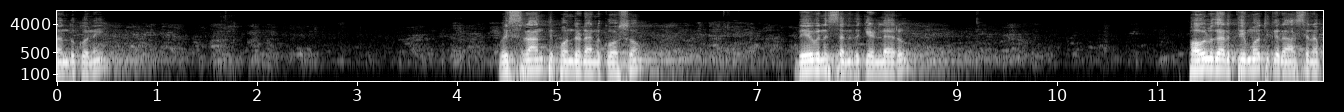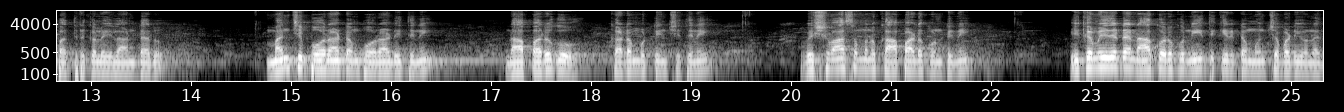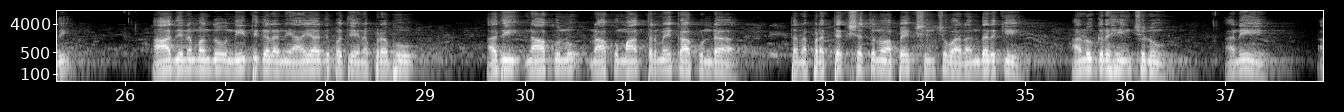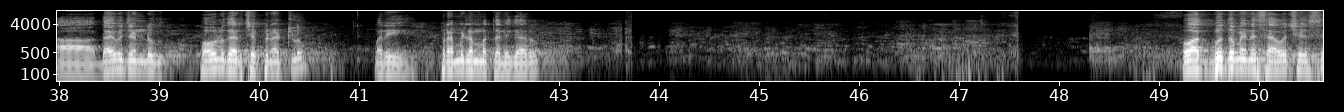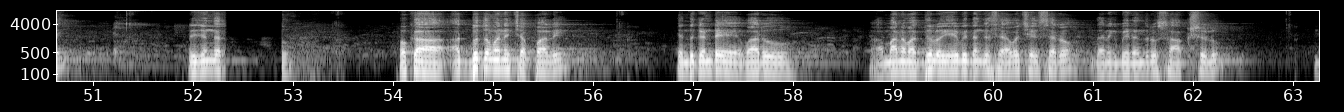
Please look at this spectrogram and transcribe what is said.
అందుకొని విశ్రాంతి పొందడానికి కోసం దేవుని సన్నిధికి వెళ్ళారు. పౌలు గారు తిమోతికి రాసిన పత్రికలో ఇలా అంటారు మంచి పోరాటం పోరాడి తిని నా పరుగు కడముట్టించి తిని విశ్వాసమును కాపాడుకుంటుని ఇక మీదట నా కొరకు నీతి కిరీటం ఉంచబడి ఉన్నది. ఆ దినమందు నీతి గల న్యాయాధిపతి అయిన ప్రభు అది నాకును నాకు మాత్రమే కాకుండా తన ప్రత్యక్షతను అపేక్షించు వారందరికీ అనుగ్రహించును అని దైవజండు పౌలు గారు చెప్పినట్లు మరి ప్రమిళమ్మ తల్లి గారు. ఓ అద్భుతమైన సేవ చేసి నిజంగా ఒక అద్భుతమనే చెప్పాలి. ఎందుకంటే వారు మన మధ్యలో ఏ విధంగా సేవ చేశారో దానికి మీరందరూ సాక్షులు.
